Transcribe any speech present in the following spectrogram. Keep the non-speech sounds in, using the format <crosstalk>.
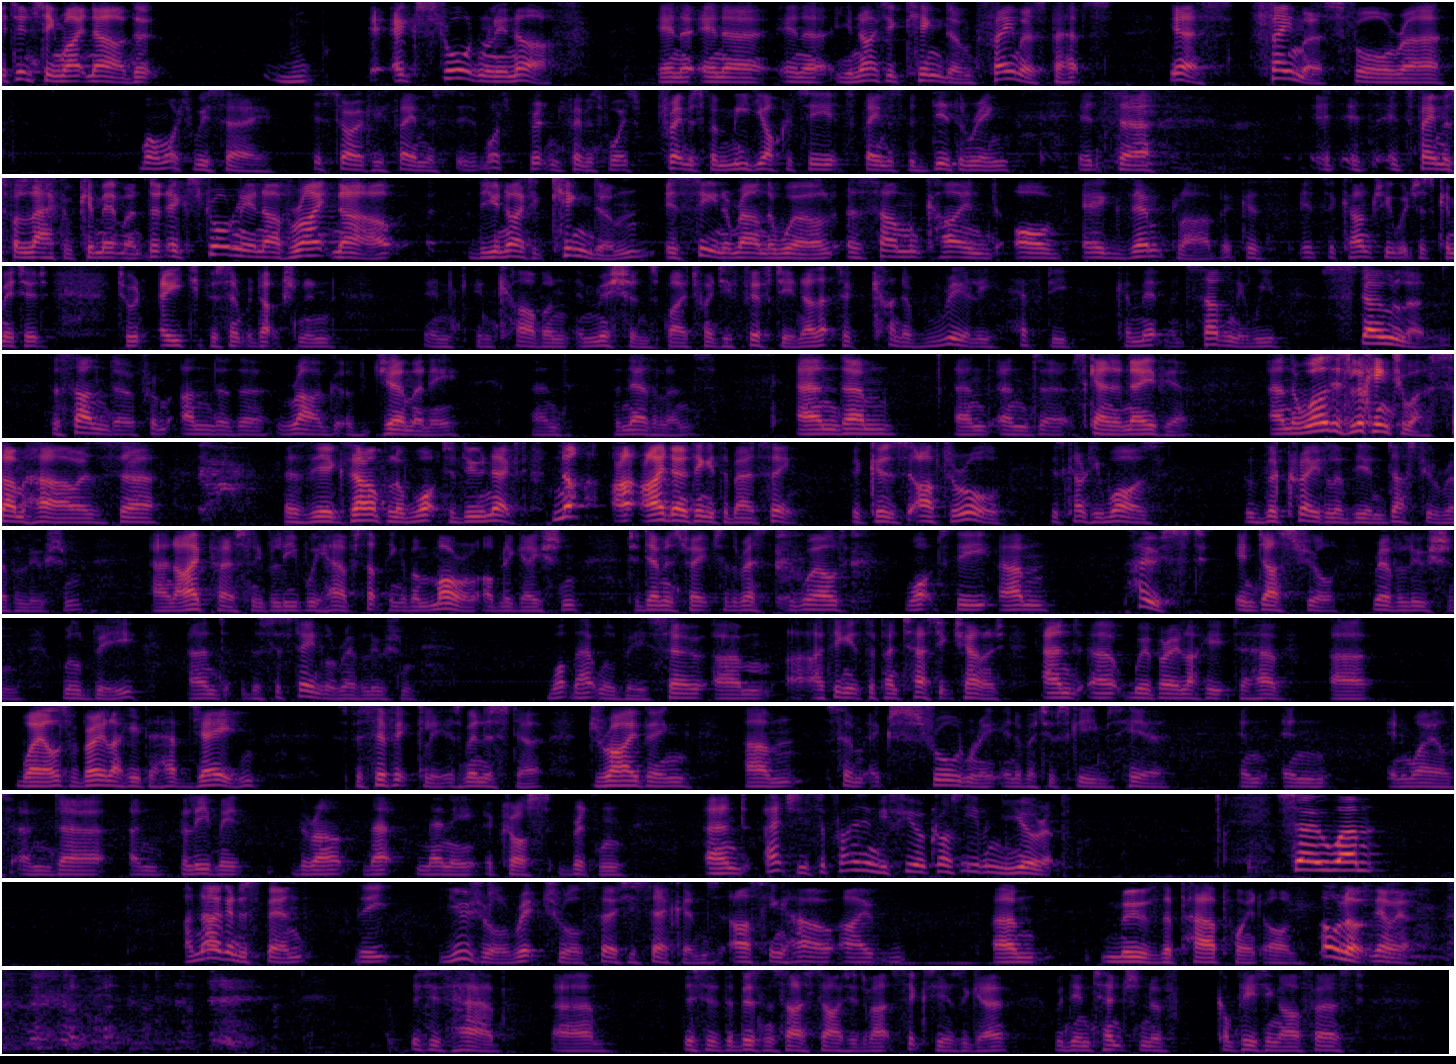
it's interesting right now that extraordinarily enough, in a, in, a, in a United Kingdom, famous perhaps, yes, famous for, uh, well, what should we say? Historically famous. What's Britain famous for? It's famous for mediocrity, it's famous for dithering, it's, uh, it, it's, it's famous for lack of commitment. That extraordinarily enough, right now, the United Kingdom is seen around the world as some kind of exemplar because it's a country which has committed to an 80% reduction in in, in carbon emissions by 2050. Now, that's a kind of really hefty commitment. Suddenly, we've stolen the thunder from under the rug of Germany and the Netherlands and, um, and, and uh, Scandinavia. And the world is looking to us somehow as, uh, as the example of what to do next. No, I, I don't think it's a bad thing, because after all, this country was the cradle of the Industrial Revolution, and I personally believe we have something of a moral obligation to demonstrate to the rest of the world what the um, post-industrial revolution will be and the sustainable revolution, what that will be. So um, I think it's a fantastic challenge. And uh, we're very lucky to have uh, Wales, we're very lucky to have Jane, specifically as Minister, driving um, some extraordinary innovative schemes here in, in, in Wales. And, uh, and believe me, there aren't that many across Britain and actually surprisingly few across even Europe. So um, I'm now going to spend the usual ritual 30 seconds asking how I um, move the PowerPoint on. Oh, look, there we are. <laughs> this is HAB. Um, this is the business I started about six years ago with the intention of completing our first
